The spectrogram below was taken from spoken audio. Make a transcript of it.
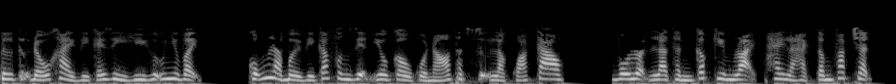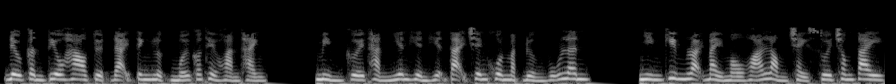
Tứ tự đấu khải vì cái gì hy hữu như vậy? Cũng là bởi vì các phương diện yêu cầu của nó thật sự là quá cao. Vô luận là thần cấp kim loại hay là hạch tâm pháp trận, đều cần tiêu hao tuyệt đại tinh lực mới có thể hoàn thành. Mỉm cười thản nhiên hiển hiện tại trên khuôn mặt đường Vũ Lân. Nhìn kim loại bảy màu hóa lỏng chảy xuôi trong tay,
